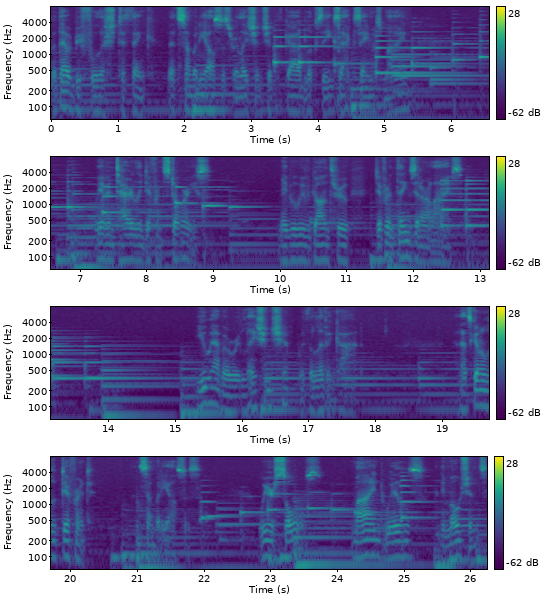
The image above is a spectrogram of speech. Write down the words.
But that would be foolish to think that somebody else's relationship with God looks the exact same as mine. We have entirely different stories. Maybe we've gone through different things in our lives. You have a relationship with the living God. And that's going to look different than somebody else's. We are souls, mind, wills, and emotions.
